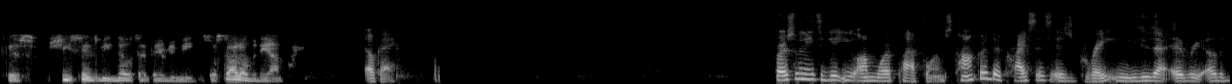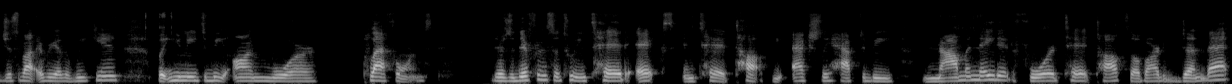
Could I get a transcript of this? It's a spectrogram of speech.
because she sends me notes after every meeting. So start over, Dion. Okay. First, we need to get you on more platforms. Conquer the Crisis is great, and you do that every other, just about every other weekend, but you need to be on more platforms. There's a difference between TEDx and TED Talk. You actually have to be nominated for TED Talk. So I've already done that.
